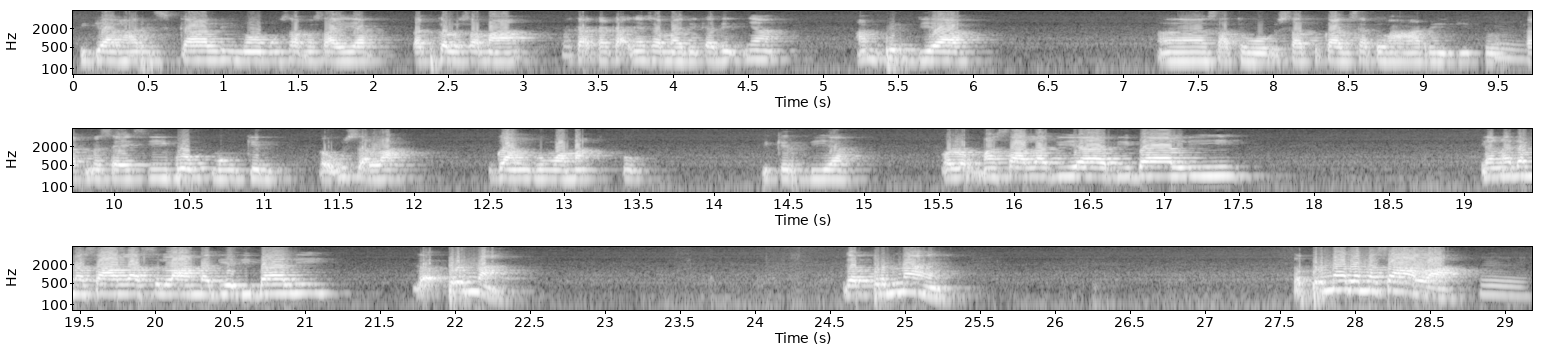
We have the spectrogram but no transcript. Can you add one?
Tiga hari sekali ngomong sama saya. Tapi kalau sama kakak-kakaknya sama adik-adiknya hampir dia uh, satu satu kali satu hari gitu. Hmm. karena saya sibuk mungkin. Gak usah lah ganggu mamaku pikir dia. Kalau masalah dia di Bali yang ada masalah selama dia di Bali nggak pernah. Nggak pernah pernah ada masalah. Hmm.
